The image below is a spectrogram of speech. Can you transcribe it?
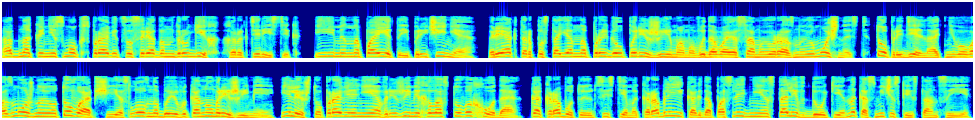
Однако не смог справиться с рядом других характеристик, и именно по этой причине реактор постоянно прыгал по режимам, выдавая самую разную мощность, то предельно от него возможную, то вообще словно бы в эконом-режиме, или, что правильнее, в режиме холостого хода, как работают системы кораблей, когда последние стали в доке на космической станции.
